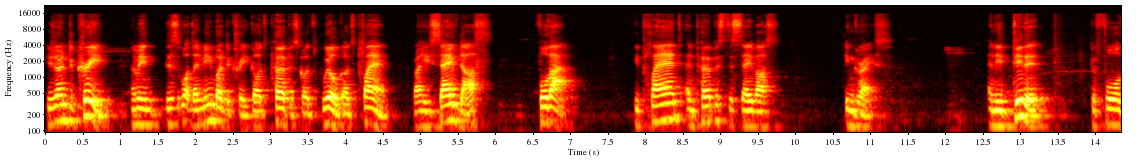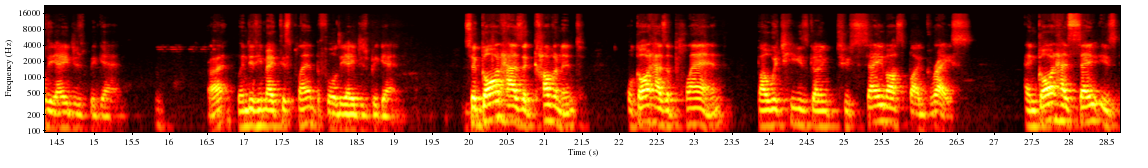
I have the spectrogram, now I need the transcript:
his own decree. I mean, this is what they mean by decree God's purpose, God's will, God's plan, right? He saved us for that. He planned and purposed to save us in grace. And he did it before the ages began. Right? When did he make this plan? Before the ages began. So God has a covenant or God has a plan by which he is going to save us by grace. And God has saved is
